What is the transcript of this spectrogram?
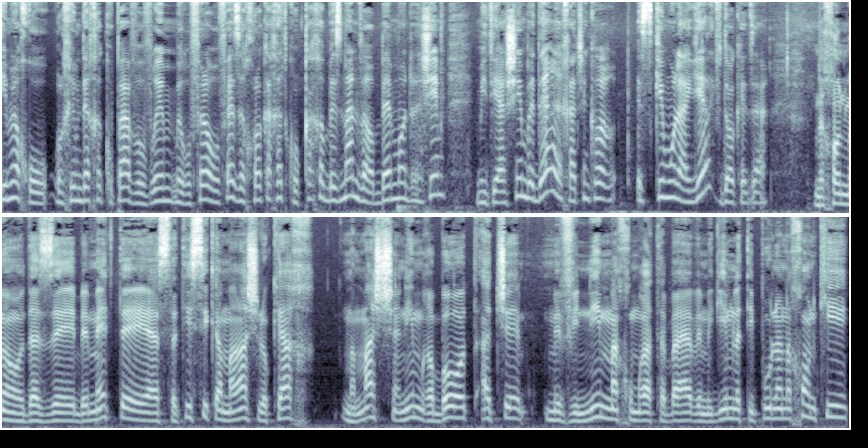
אם אנחנו הולכים דרך הקופה ועוברים מרופא לרופא, זה יכול לקחת כל כך הרבה זמן, והרבה מאוד אנשים מתייאשים בדרך עד שהם כבר הסכימו להגיע לבדוק את זה. נכון מאוד, אז uh, באמת uh, הסטטיסטיקה מראה שלוקח ממש שנים רבות עד שמבינים מה חומרת הבעיה ומגיעים לטיפול הנכון, כי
